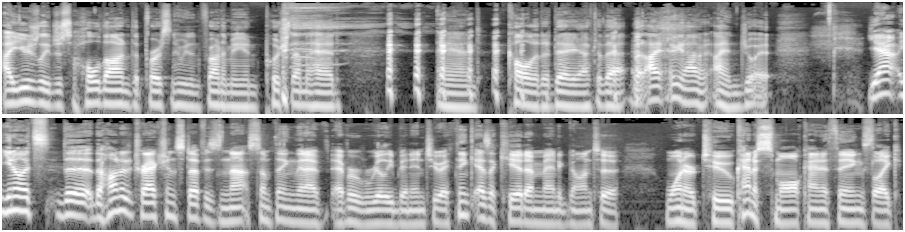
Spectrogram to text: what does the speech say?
I usually just hold on to the person who's in front of me and push them ahead, and call it a day after that. But I, I mean, I, I enjoy it. Yeah, you know, it's the the haunted attraction stuff is not something that I've ever really been into. I think as a kid, I might have gone to one or two kind of small kind of things, like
